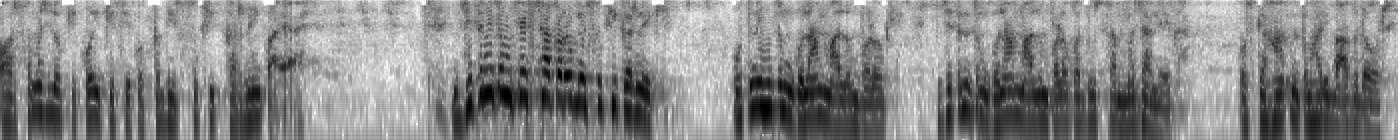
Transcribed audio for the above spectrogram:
और समझ लो कि कोई किसी को कभी सुखी कर नहीं पाया है। जितनी तुम चेष्टा करोगे सुखी करने की, उतनी ही तुम गुलाम मालूम पड़ोगे। जितने तुम गुलाम मालूम पड़ोगे, दूसरा मज़ा लेगा। उसके हाथ में तुम्हारी बागडोर है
